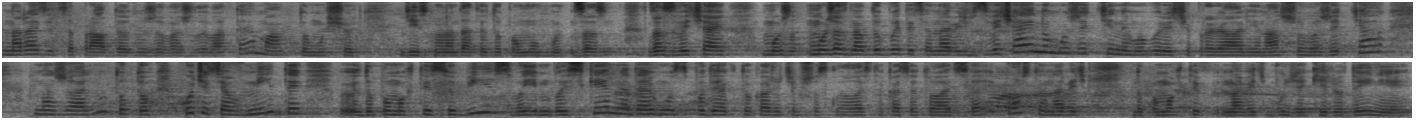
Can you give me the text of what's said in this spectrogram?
наразі це правда дуже важлива тема, тому що дійсно надати допомогу зазвичай може, може знадобитися навіть в звичайному житті, не говорячи про реалії нашого життя. На жаль, ну тобто хочеться вміти е, допомогти собі, своїм близьким, не дай Господи, як то кажуть, якщо склалась така ситуація, і просто навіть допомогти навіть будь-якій людині.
